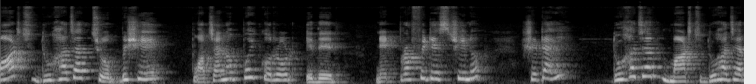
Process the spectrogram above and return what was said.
মার্চ দু হাজার চব্বিশে পঁচানব্বই করোড় এদের নেট প্রফিট এসছিল। সেটাই দু হাজার মার্চ দু হাজার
